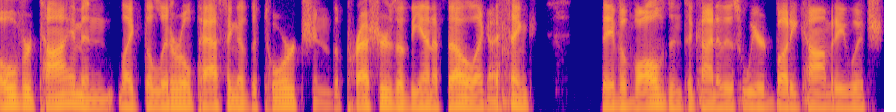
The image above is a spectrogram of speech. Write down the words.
over time and like the literal passing of the torch and the pressures of the NFL, like I think they've evolved into kind of this weird buddy comedy, which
